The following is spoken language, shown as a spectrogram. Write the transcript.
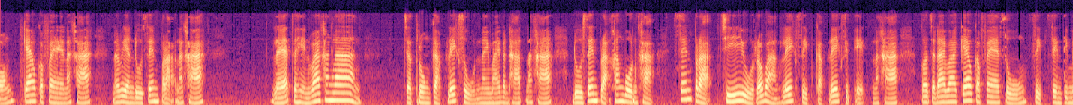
องแก้วกาแฟนะคะ นักเรียนดูเส้นประนะคะ และจะเห็นว่าข้างล่าง จะตรงกับเลขศูนย์ในไม้บรรทัดนะคะ ดูเส้นประข้างบนค่ะ เส้นประชี้อยู่ระหว่างเลข 10 กับเลข 11 นะคะ ก็จะได้ว่าแก้วกาแฟสูง 10 เซนติเม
